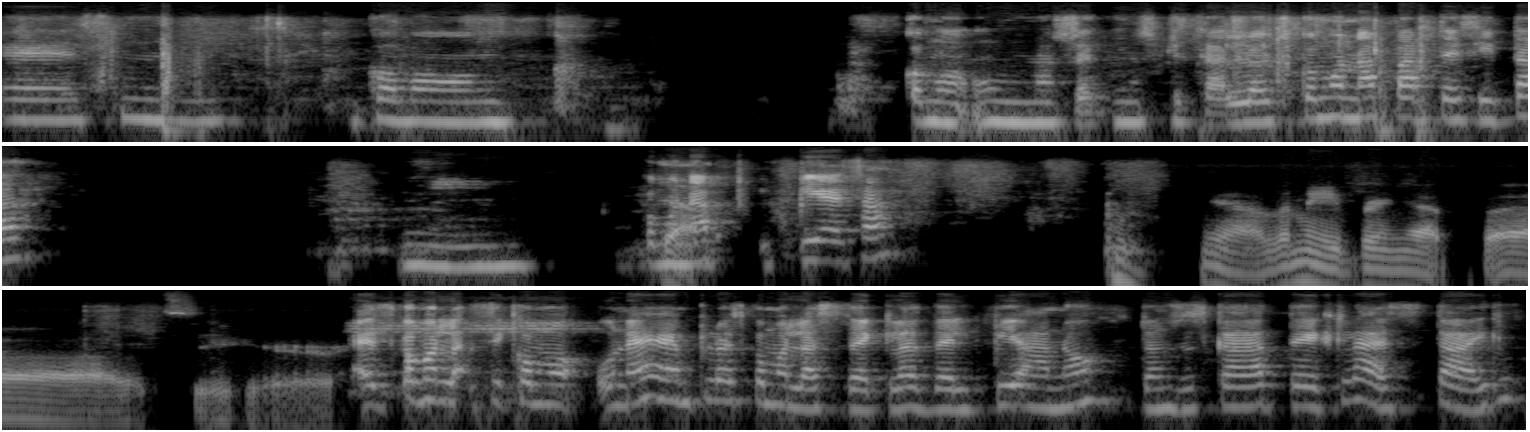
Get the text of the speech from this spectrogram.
es mm, como, como un, no sé cómo explicarlo, es como una partecita, mm, como Ya. una pieza. Yeah, let me bring up, uh, let's see here. Es como, la, sí, como un ejemplo, es como las teclas del piano, entonces cada tecla es tile.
